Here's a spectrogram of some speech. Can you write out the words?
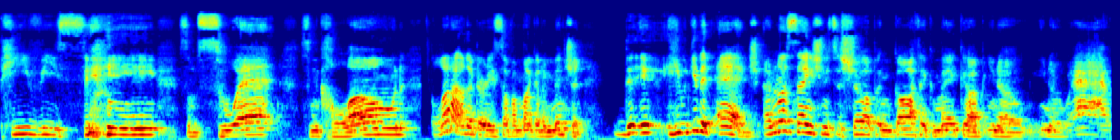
PVC, some sweat, some cologne, a lot of other dirty stuff I'm not going to mention. The, it, he would give it edge. I'm not saying she needs to show up in gothic makeup, you know, you know, ah,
